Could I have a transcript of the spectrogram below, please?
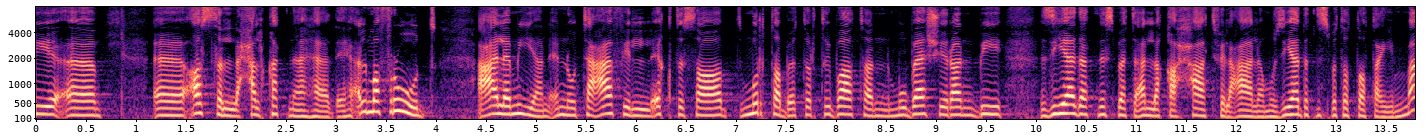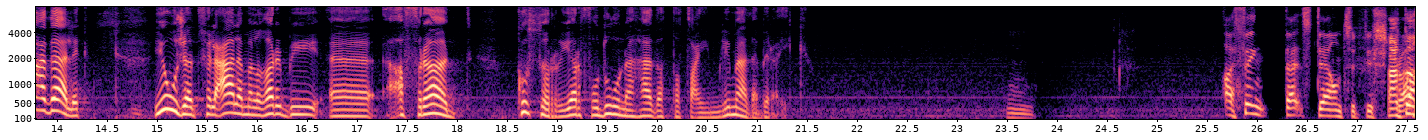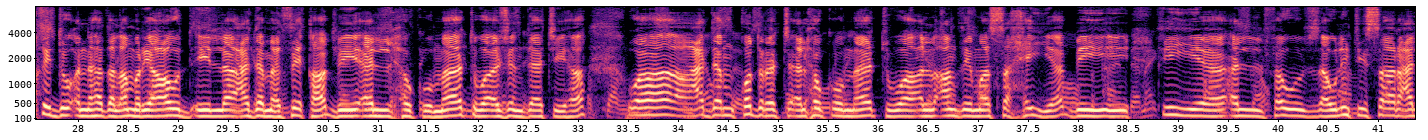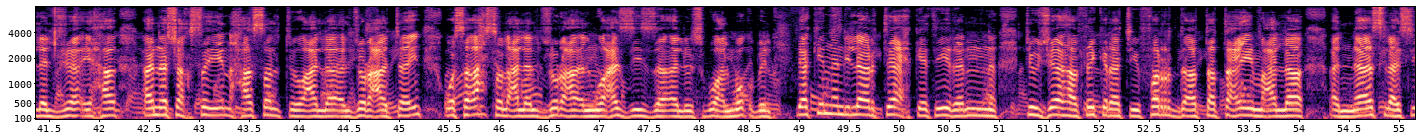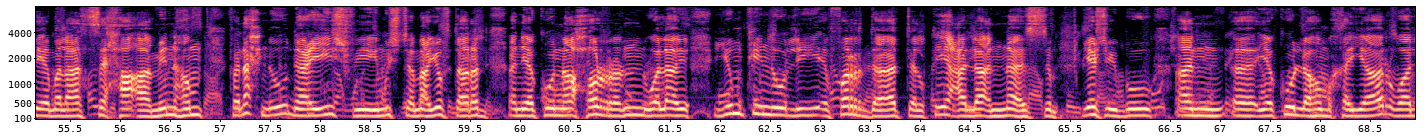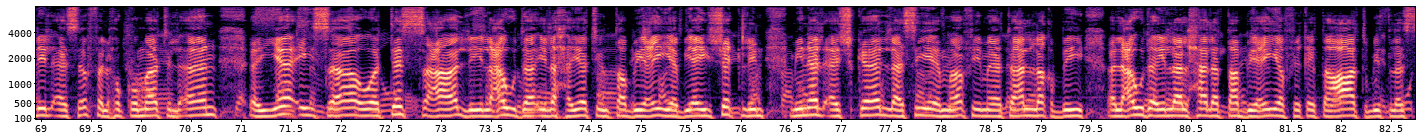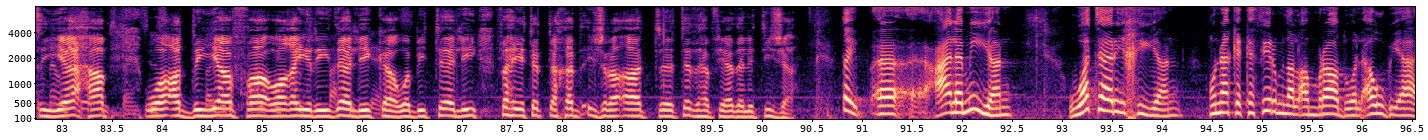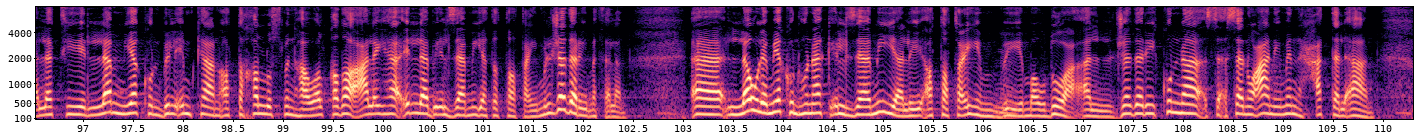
لأصل حلقتنا هذه. المفروض عالميا إنه تعافي الاقتصاد مرتبط ارتباطا مباشرا بزيادة نسبة اللقاحات في العالم وزيادة نسبة التطعيم. مع ذلك يوجد في العالم الغربي آه، أفراد كثر يرفضون هذا التطعيم. لماذا برأيك؟ I think أعتقد أن هذا الأمر يعود إلى عدم الثقة بالحكومات وأجنداتها وعدم قدرة الحكومات والأنظمة الصحية في الفوز أو الانتصار على الجائحة. أنا شخصيا حصلت على الجرعتين وسأحصل على الجرعة المعززة الأسبوع المقبل. لكنني لا أرتاح كثيرا تجاه فكرة فرض التطعيم على الناس لا سيما الصحة منهم فنحن نعيش في مجتمع يفترض أن يكون حرا ولا يمكن لفرد التلقيح على الناس. يجب أن يكون لهم خيار وللأسف الحكومات الآن يائسة وتسعى للعودة إلى حياة طبيعية بأي شكل من الأشكال لا سيما فيما يتعلق بالعودة إلى الحالة الطبيعية في قطاعات مثل السياحة والضيافة وغير ذلك. وبالتالي فهي تتخذ إجراءات تذهب في هذا الاتجاه طيب آه، عالميا وتاريخيا هناك كثير من الأمراض والأوبئة التي لم يكن بالإمكان التخلص منها والقضاء عليها إلا بإلزامية التطعيم، الجدري مثلا. آه، لو لم يكن هناك إلزامية للتطعيم بموضوع الجدري كنا سنعاني منه حتى الآن.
